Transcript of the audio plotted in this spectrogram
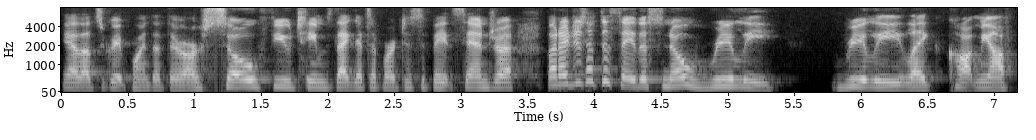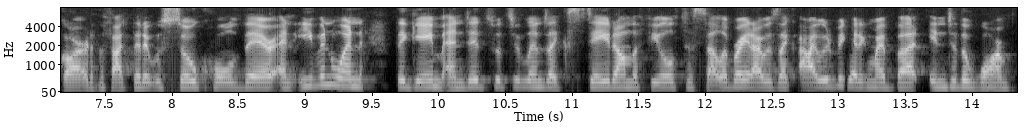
yeah, that's a great point that there are so few teams that get to participate, Sandra. But I just have to say, the snow really really like caught me off guard. The fact that it was so cold there. And even when the game ended, Switzerland like stayed on the field to celebrate. I was like, I would be getting my butt into the warmth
